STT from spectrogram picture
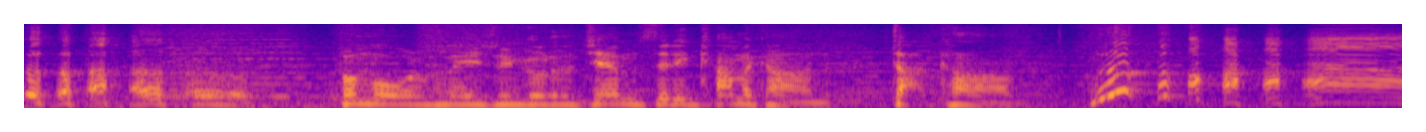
For more information, go to the gemcitycomiccon.com.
